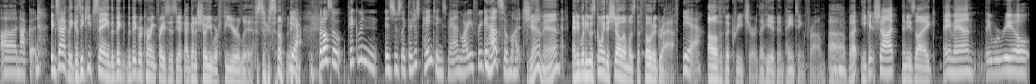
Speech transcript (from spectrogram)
uh not good? Exactly, because he keeps saying the big the big recurring phrase is like, I'm going to show you where fear lives or something. Yeah. But also Pickman is just like they're just paintings, man. Why are you freaking out so much? Yeah, man. And what he was going to show him was the photograph Yeah. of the creature that he had been painting from. Uh, But he gets shot, and he's like, "Hey, man, they were real.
